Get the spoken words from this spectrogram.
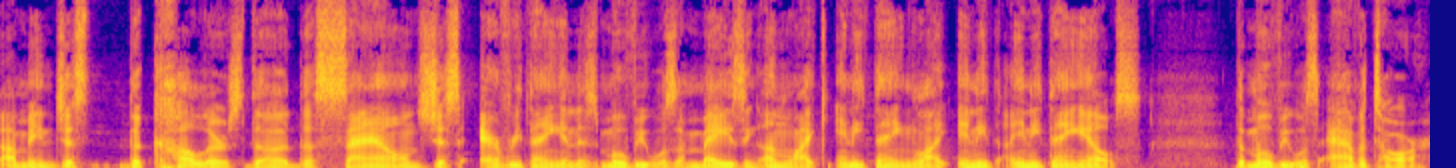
I mean, just the colors, the the sounds, just everything in this movie was amazing, unlike anything like any anything else. The movie was Avatar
